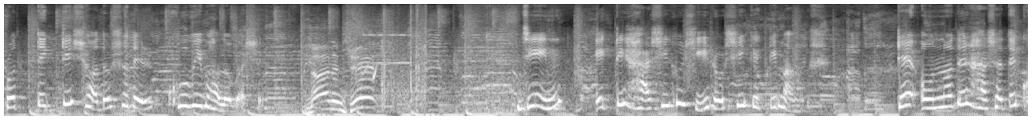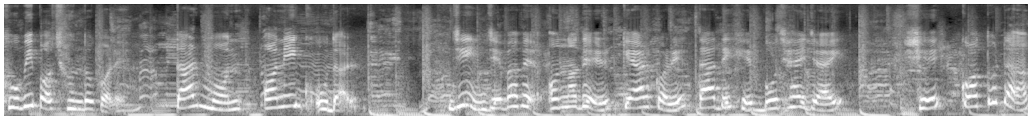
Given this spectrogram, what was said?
প্রত্যেকটি সদস্যদের খুবই ভালোবাসে। জিন। একটি হাসি খুশি রসিক একটি মানুষ। সে অন্যদের হাসাতে খুবই পছন্দ করে। তার মন অনেক উদার। জিন যেভাবে অন্যদের কেয়ার করে তা দেখে বোঝাই যায় সে কতটা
